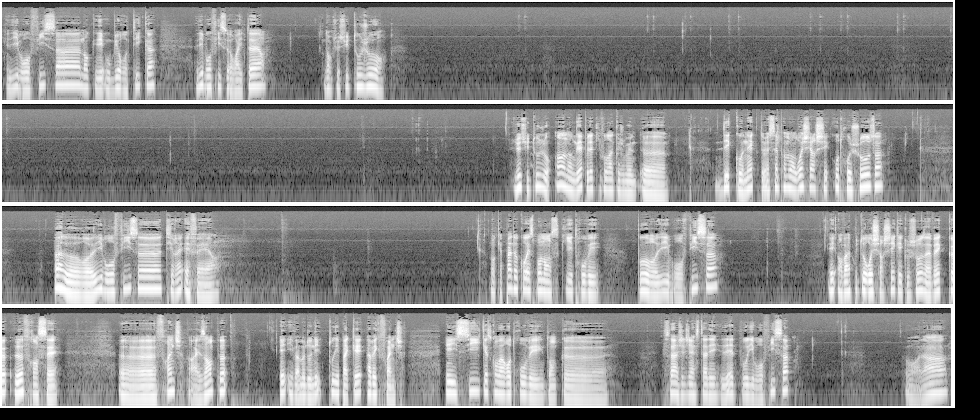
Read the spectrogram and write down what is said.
LibreOffice. Donc il est au bureautique. LibreOffice Writer. Donc je suis toujours Je suis toujours en anglais. Peut-être qu'il faudra que je me euh, déconnecte. Simplement rechercher autre chose. Alors, LibreOffice-FR. Donc, il n'y a pas de correspondance qui est trouvée pour LibreOffice. Et on va plutôt rechercher quelque chose avec le français. Euh, French par exemple et il va me donner tous les paquets avec French. Et ici, qu'est-ce qu'on va retrouver? Donc, euh, ça, j'ai déjà installé l'aide pour LibreOffice. Voilà.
